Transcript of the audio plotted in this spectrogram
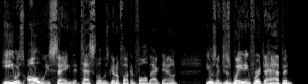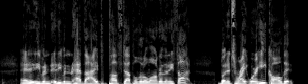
He was always saying that Tesla was going to fucking fall back down. He was like just waiting for it to happen. And it even it even had the hype puffed up a little longer than he thought. But it's right where he called it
